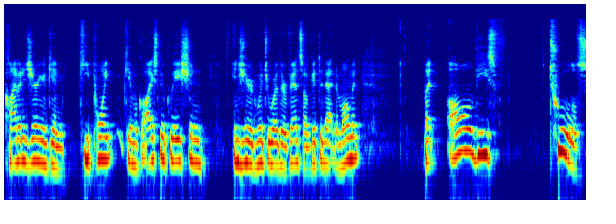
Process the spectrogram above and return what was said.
Climate engineering, again, key point, chemical ice nucleation, engineered winter weather events. I'll get to that in a moment. But all these tools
